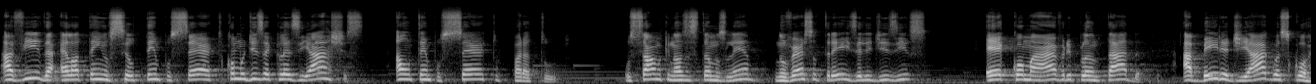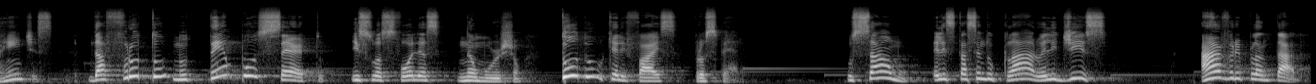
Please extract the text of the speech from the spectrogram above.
A vida, ela tem o seu tempo certo. Como diz Eclesiastes, há um tempo certo para tudo. O salmo que nós estamos lendo, no verso 3, ele diz isso. É como a árvore plantada à beira de águas correntes, dá fruto no tempo certo e suas folhas não murcham tudo o que ele faz prospera. O salmo, ele está sendo claro, ele diz: árvore plantada,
